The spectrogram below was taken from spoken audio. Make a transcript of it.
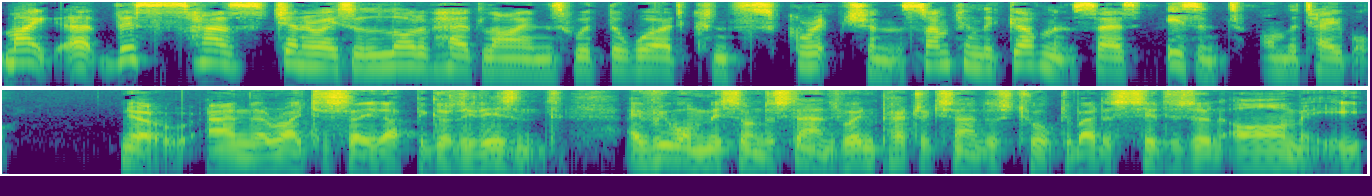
Mike, uh, this has generated a lot of headlines with the word conscription, something the government says isn't on the table. No, and they're right to say that because it isn't. Everyone misunderstands. When Patrick Sanders talked about a citizen army,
